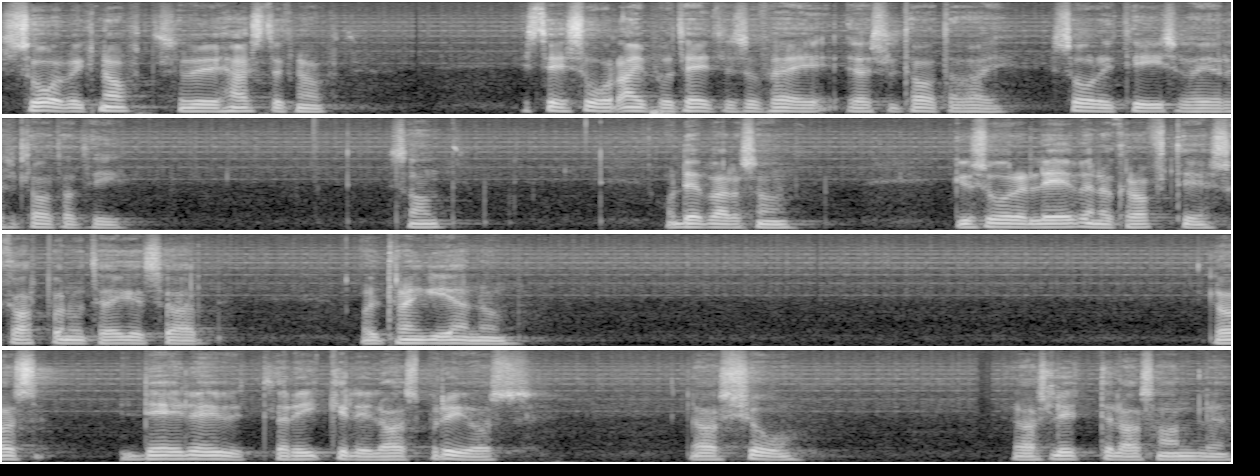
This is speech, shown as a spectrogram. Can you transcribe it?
Sover vi knapt, så vi høste knapt. Hvis jeg sår ei potet, så får jeg resultat av ei. Sår jeg ti, så får jeg resultat av ti. Sant? Og det er bare sånn. Guds ord er levende og kraftig, skarpere enn et eget sverd, og det trenger igjennom. La oss dele ut rikelig, la oss bry oss, la oss se, la oss lytte, la oss handle.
